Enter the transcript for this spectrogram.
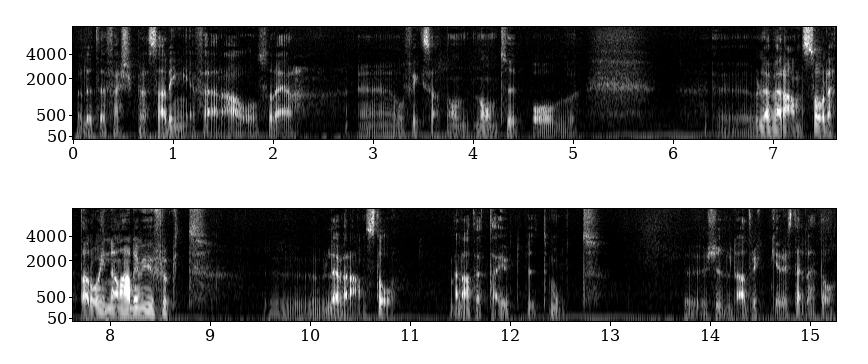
Med lite färskpressad ingefära och sådär. Eh, och fixat någon, någon typ av eh, leverans av detta då. Innan hade vi ju fruktleverans eh, då. Men att detta är utbyte mot kylda drycker istället då.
